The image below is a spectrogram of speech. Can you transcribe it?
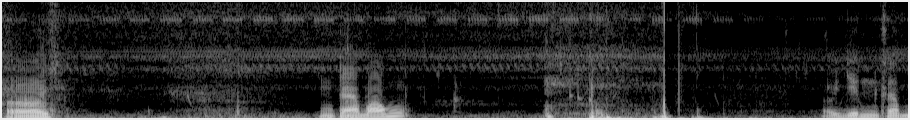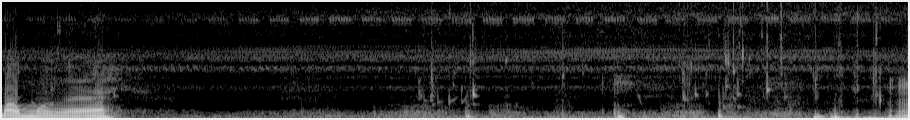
Ơi cá bóng. Ôi, dính cá bóng mọi người ơi. Ừ.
